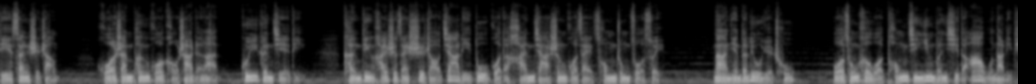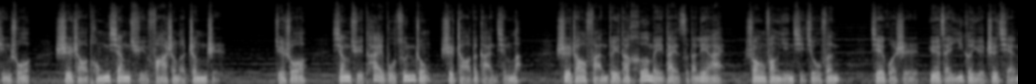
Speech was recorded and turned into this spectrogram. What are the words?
第三十章，火山喷火口杀人案。归根结底，肯定还是在市长家里度过的寒假生活在从中作祟。那年的六月初，我从和我同进英文系的阿武那里听说，市长同香取发生了争执。据说香取太不尊重市长的感情了，市长反对他和美代子的恋爱，双方引起纠纷。结果是约在一个月之前，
